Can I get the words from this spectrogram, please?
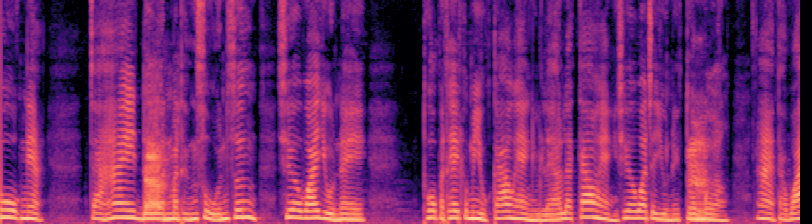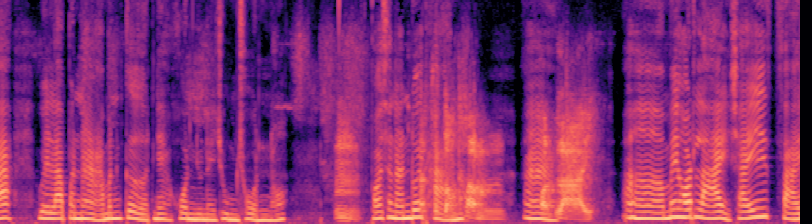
ลูกเนี่ยจะให้เดินมาถึงศูนย์ ซึ่งเชื่อว่าอยู่ในทั่วประเทศก็มีอยู่ 9 แห่งอยู่แล้ว และ 9 แห่งเชื่อว่าจะอยู่ในตัวเมืองอ่าแต่ว่าเวลาปัญหามันเกิดเนี่ยคนอยู่ในชุมชนเนาะ เพราะฉะนั้นด้วยฐานต้องทำออนไลน์ไม่ฮอตไลน์ใช้สาย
